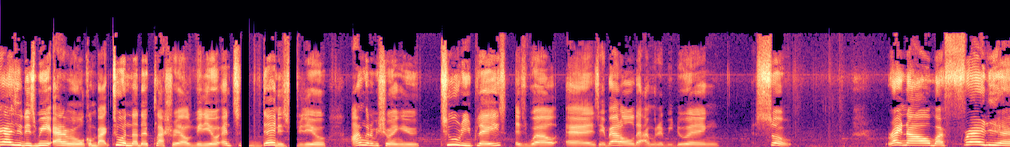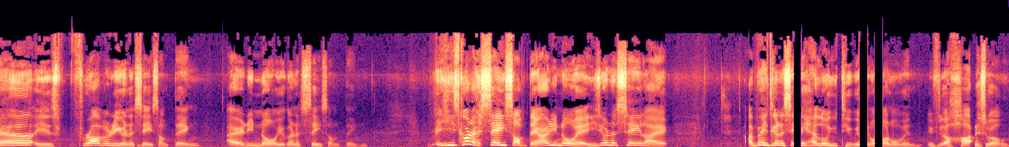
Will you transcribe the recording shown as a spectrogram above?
guys, it is me Adam and welcome back to another Clash Royale video and today in this video I'm going to be showing you two replays as well as a battle that I'm going to be doing. So, right now my friend here is probably going to say something. I already know you're going to say something. He's going to say something, I already know it. He's going to say like, I bet he's going to say hello YouTube in one moment with a heart as well.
